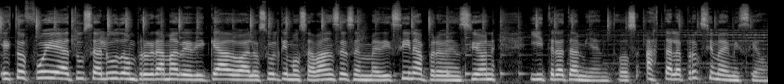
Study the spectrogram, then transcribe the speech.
Esto fue A Tu Salud, un programa dedicado a los últimos avances en medicina, prevención y tratamientos. Hasta la próxima emisión.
